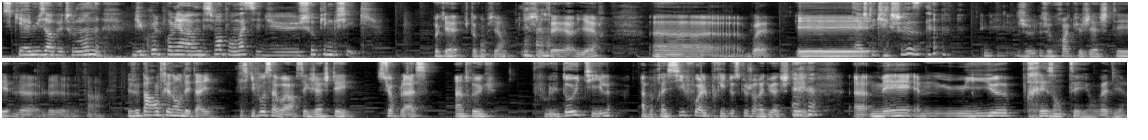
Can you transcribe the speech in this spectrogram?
ce qui amuse un peu tout le monde. Du coup, le premier arrondissement, pour moi, c'est du shopping chic. Ok, je te confirme, j'étais euh, hier. Euh, ouais. Et T'as acheté quelque chose? Je, je crois que j'ai acheté le, le. Enfin, je vais pas rentrer dans le détail. Mais ce qu'il faut savoir, c'est que j'ai acheté sur place un truc plutôt utile, à peu près six fois le prix de ce que j'aurais dû acheter, euh, mais mieux présenté, on va dire.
